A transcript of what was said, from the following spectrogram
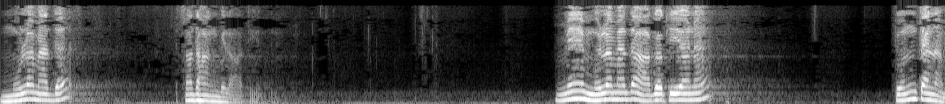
මුලමැද සඳහන් වෙලා තියෙන්නේ. මේ මුලමැද අග කියන තුන් තැනම.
